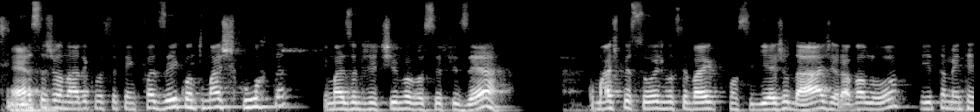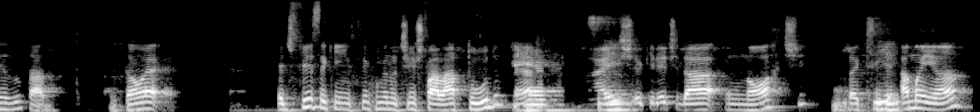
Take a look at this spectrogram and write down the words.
Sim. é essa jornada que você tem que fazer, e quanto mais curta e mais objetiva você fizer, com mais pessoas você vai conseguir ajudar, gerar valor e também ter resultado. Então, é, é difícil aqui em cinco minutinhos falar tudo, né? É, mas eu queria te dar um norte para que sim. amanhã,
